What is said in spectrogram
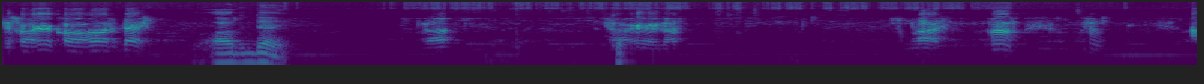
This right here called All the Day. all the day. Yeah. Yeah, here it go. I'm like, huh. I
